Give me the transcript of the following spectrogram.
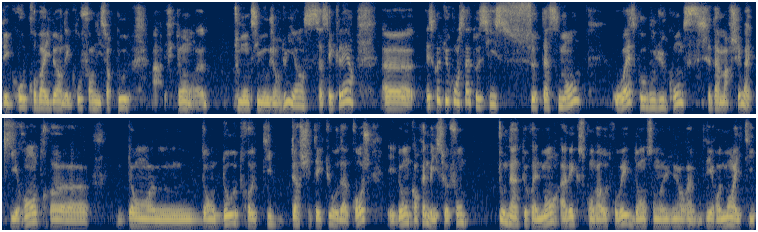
des, gros providers, des gros fournisseurs cloud, ah, effectivement, euh, tout le monde s'y met aujourd'hui, hein, ça c'est clair. Euh, est-ce que tu constates aussi ce tassement ou est-ce qu'au bout du compte, c'est un marché bah, qui rentre euh, dans dans d'autres types d'architecture ou d'approche et donc en fait bah, ils se font tout naturellement avec ce qu'on va retrouver dans son environnement IT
